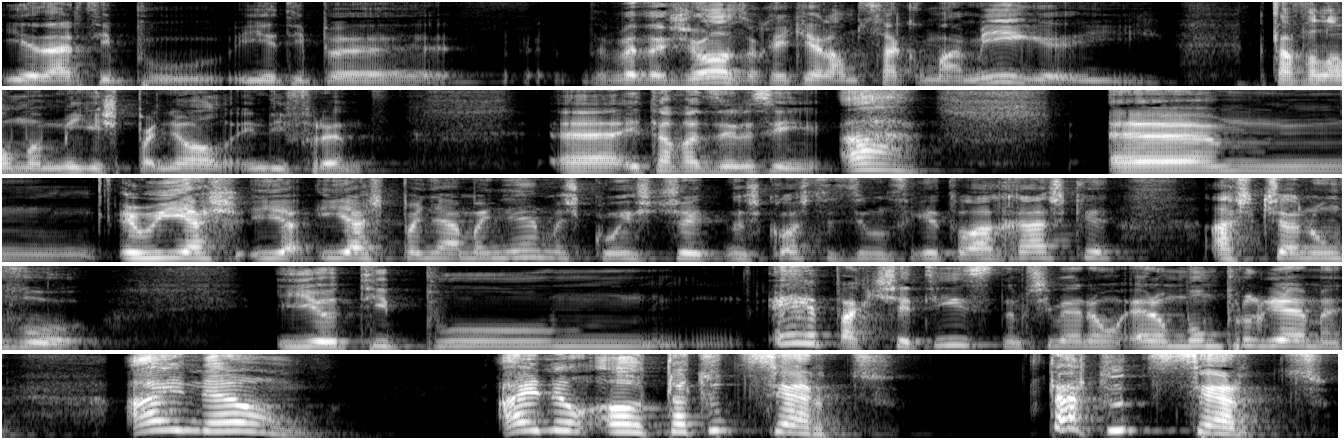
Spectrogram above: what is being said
ia dar tipo, ia tipo a, Badajoz, o é que era almoçar com uma amiga e que estava lá uma amiga espanhola, indiferente, uh, e estava a dizer assim: Ah, um, eu ia, ia, ia à Espanha amanhã, mas com este jeito nas costas e não sei o que, estou à rasca, acho que já não vou. E eu tipo, é pá, que chatice, não era um, era um bom programa. Ai não, ai não, oh, está tudo certo, está tudo certo,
